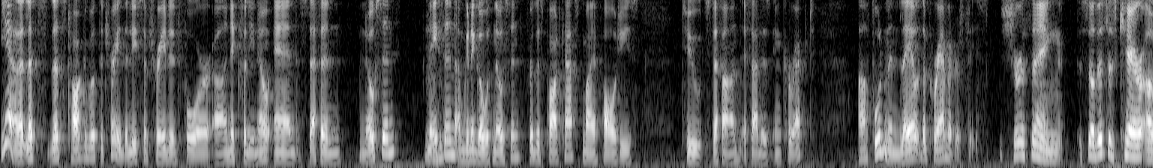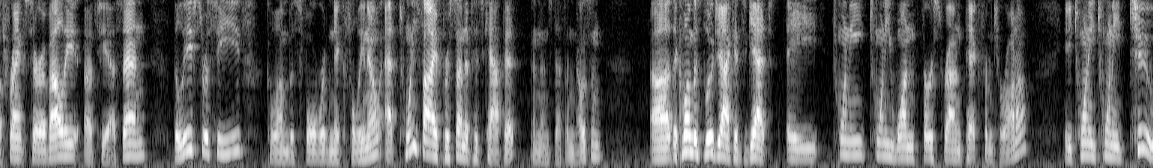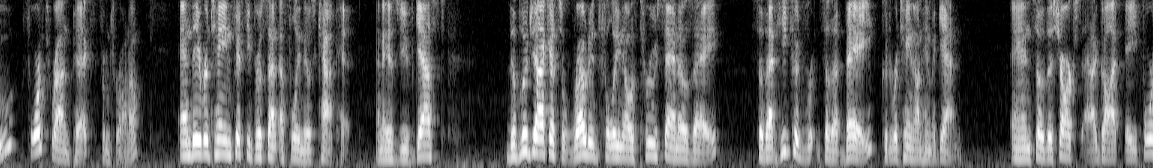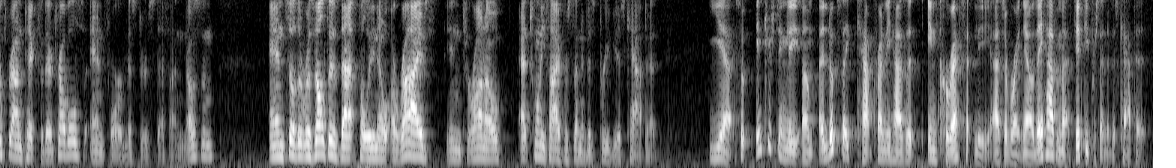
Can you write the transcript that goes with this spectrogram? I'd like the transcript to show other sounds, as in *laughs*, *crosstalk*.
yeah, let- let's let's talk about the trade. The Leafs have traded for uh, Nick Foligno and Stefan Nosen. Nason. I'm going to go with Nosen for this podcast. My apologies to Stefan if that is incorrect. Uh, Fullman, lay out the parameters, please. Sure thing. So this is care of Frank Seravalli of TSN. The Leafs receive Columbus forward Nick Foligno at 25% of his cap hit, and then Stefan Nosen. Uh, the Columbus Blue Jackets get a 2021 first round pick from Toronto, a 2022 fourth round pick from Toronto, and they retain 50% of Foligno's cap hit. And as you've guessed, the Blue Jackets routed Foligno through San Jose so that he could so that they could retain on him again. And so the Sharks uh, got a fourth round pick for their troubles and for Mr. Stefan Nosen. And so the result is that Foligno arrives in Toronto at 25% of his previous cap hit. Yeah, so interestingly, um, it looks like Cap Friendly has it incorrectly as of right now. They have him at 50% of his cap hit.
